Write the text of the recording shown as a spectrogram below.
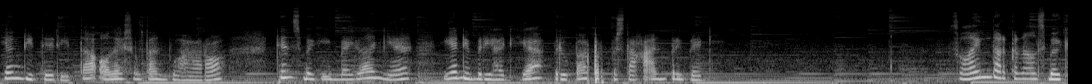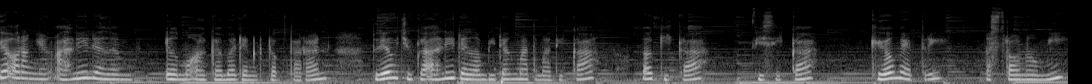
yang diderita oleh Sultan Buhara dan sebagai imbalannya ia diberi hadiah berupa perpustakaan pribadi. Selain terkenal sebagai orang yang ahli dalam ilmu agama dan kedokteran, beliau juga ahli dalam bidang matematika, logika, fisika, geometri, astronomi,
